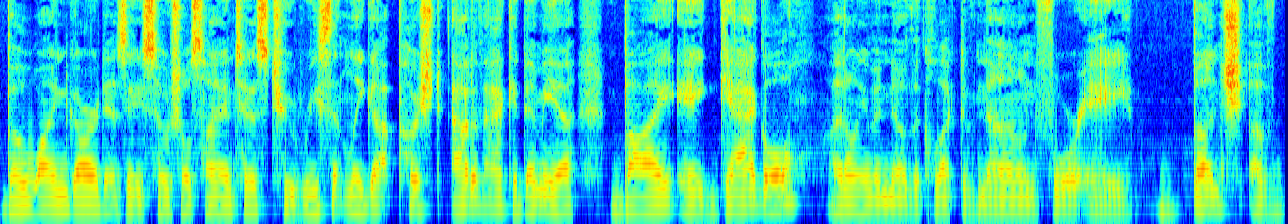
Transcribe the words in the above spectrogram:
Bo Winegard is a social scientist who recently got pushed out of academia by a gaggle. I don't even know the collective noun for a bunch of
